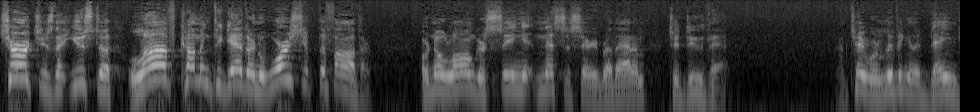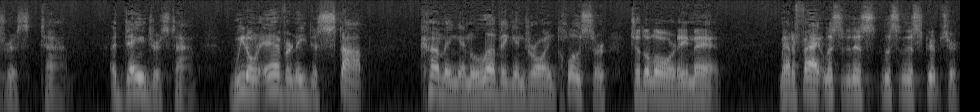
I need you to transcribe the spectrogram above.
Churches that used to love coming together and worship the Father are no longer seeing it necessary, Brother Adam, to do that. I'm telling you, we're living in a dangerous time. A dangerous time. We don't ever need to stop coming and loving and drawing closer to the Lord. Amen. Matter of fact, listen to this, listen to this scripture.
